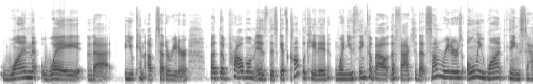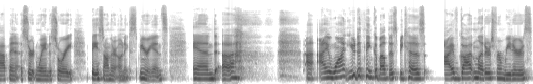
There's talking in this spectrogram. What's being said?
one way that you can upset a reader. But the problem is, this gets complicated when you think about the fact that some readers only want things to happen a certain way in a story based on their own experience. And uh, I want you to think about this because I've gotten letters from readers,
